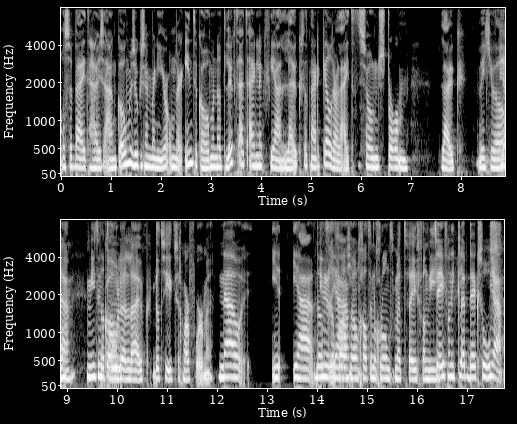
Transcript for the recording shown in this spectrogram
Als ze bij het huis aankomen, zoeken ze een manier om erin te komen. En dat lukt uiteindelijk via een luik dat naar de kelder leidt. Dat is zo'n stormluik, weet je wel? Ja, niet een Dat dan- kolenluik. Dat zie ik zeg maar voor me. Nou, je- ja, dat, In ieder geval ja, zo'n gat in de grond met twee van die... twee van die klepdeksels. Ja,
